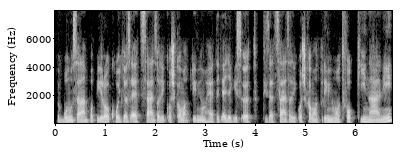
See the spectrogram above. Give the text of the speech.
bónusz állampapírok, hogy az 1%-os kamatprémium helyett egy 1,5%-os kamatprémiumot fog kínálni.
